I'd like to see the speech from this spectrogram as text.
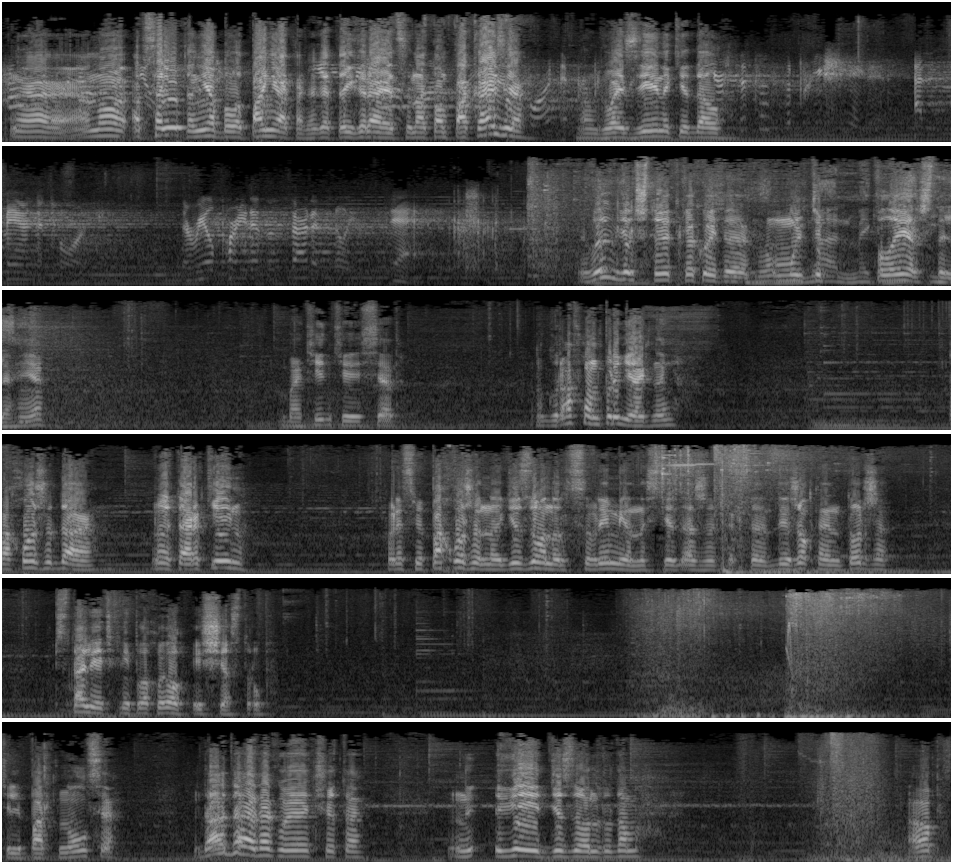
Э, но абсолютно не было понятно, как это играется на том показе. Он гвоздей накидал. Выглядит, что это какой-то мультиплеер, что ли, не? Ботинки висят. Ну, графон приятный. Похоже, да. Ну, это Аркейн. В принципе, похоже на Dishonored современности. Даже как-то движок, наверное, тот же. Пистолетик неплохой. О, исчез труп. Телепортнулся. Да-да, такое что-то веет Dishonored'ом. Оп.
